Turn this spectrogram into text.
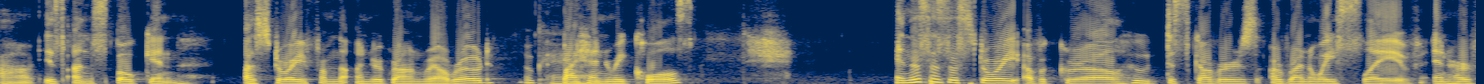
uh, is Unspoken, a story from the Underground Railroad okay. by Henry Coles. And this is a story of a girl who discovers a runaway slave in her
